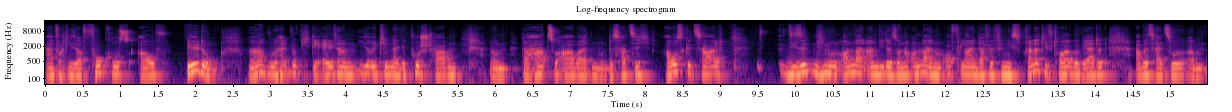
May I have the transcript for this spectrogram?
Einfach dieser Fokus auf Bildung, ja, wo halt wirklich die Eltern ihre Kinder gepusht haben, ähm, da hart zu arbeiten und das hat sich ausgezahlt. Die sind nicht nur ein Online-Anbieter, sondern online und offline. Dafür finde ich es relativ teuer bewertet, aber es ist halt so ähm,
